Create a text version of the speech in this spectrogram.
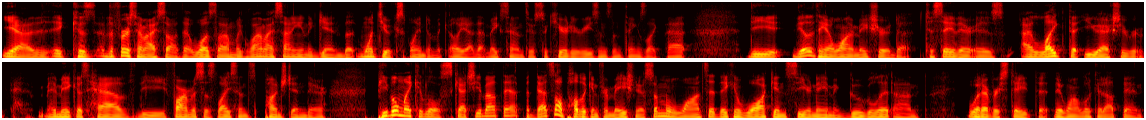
Yeah, because the first time I saw it, that was I'm like, why am I signing in again? But once you explained, I'm like, oh yeah, that makes sense. There's security reasons and things like that. The the other thing I want to make sure to, to say there is I like that you actually re- make us have the pharmacist license punched in there. People might get a little sketchy about that, but that's all public information. If someone wants it, they can walk in, see your name, and Google it on whatever state that they want to look it up in.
